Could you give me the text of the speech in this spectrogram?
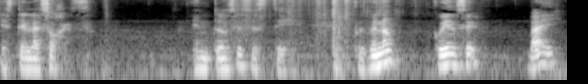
este las hojas. Entonces este pues bueno cuídense. Bye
